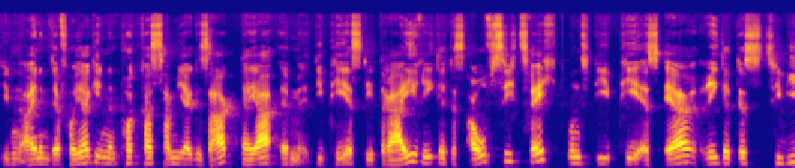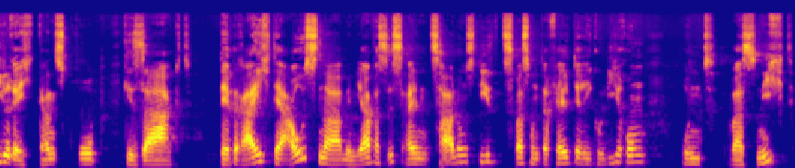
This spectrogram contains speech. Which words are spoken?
in einem der vorhergehenden Podcasts haben wir ja gesagt, naja, ähm, die PSD 3 regelt das Aufsichtsrecht und die PSR regelt das Zivilrecht ganz grob gesagt. Der Bereich der Ausnahmen, ja, was ist ein Zahlungsdienst, was unterfällt der Regulierung und was nicht,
